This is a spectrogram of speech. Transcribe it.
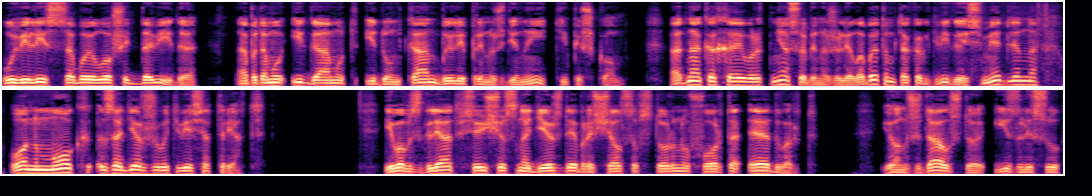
увели с собой лошадь Давида, а потому и Гамут, и Дункан были принуждены идти пешком. Однако Хейвард не особенно жалел об этом, так как, двигаясь медленно, он мог задерживать весь отряд. Его взгляд все еще с надеждой обращался в сторону форта Эдвард, и он ждал, что из лесу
